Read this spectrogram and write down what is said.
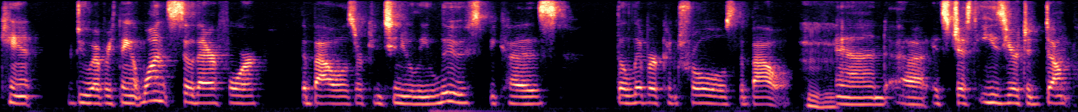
can't do everything at once. So therefore, the bowels are continually loose because the liver controls the bowel, mm-hmm. and uh, it's just easier to dump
